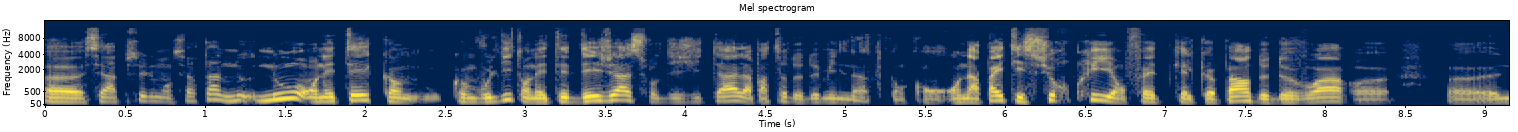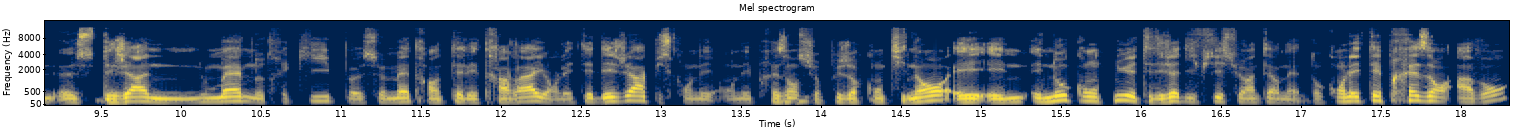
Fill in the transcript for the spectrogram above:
euh, c'est absolument certain. Nous, nous, on était, comme, comme vous le dites, on était déjà sur le digital à partir de 2009. Donc, on n'a pas été surpris, en fait, quelque part, de devoir euh, euh, déjà nous-mêmes, notre équipe, se mettre en télétravail. On l'était déjà, puisqu'on est, on est présent mmh. sur plusieurs continents et, et, et, nos contenus étaient déjà diffusés sur Internet. Donc, on était présent avant,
